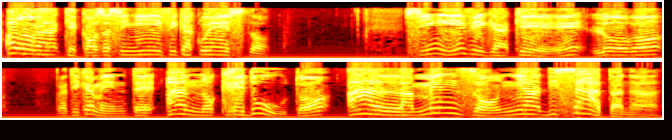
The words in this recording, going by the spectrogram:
Allora, che cosa significa questo? Significa che loro praticamente hanno creduto alla menzogna di Satana.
